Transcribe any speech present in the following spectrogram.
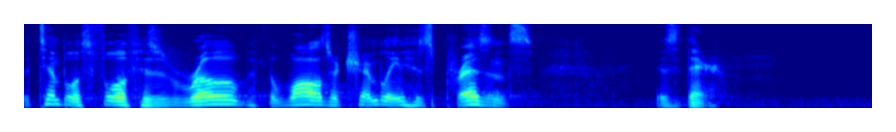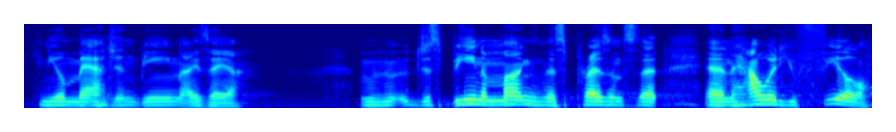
The temple is full of his robe, the walls are trembling, his presence is there. Can you imagine being Isaiah? Just being among this presence that and how would you feel?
